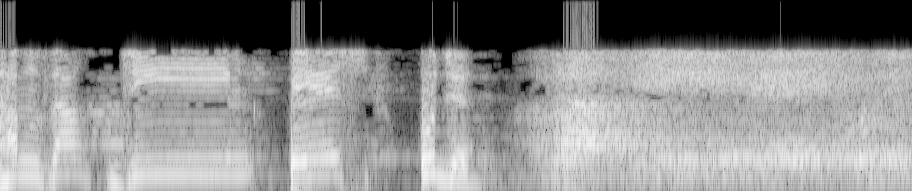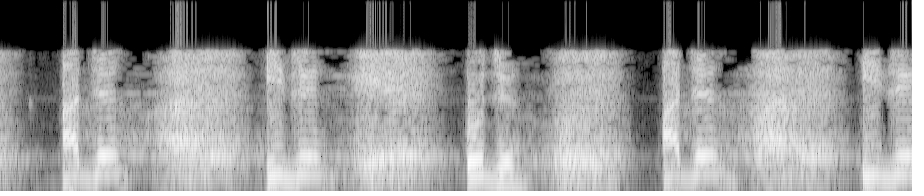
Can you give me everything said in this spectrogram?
حمزہ، جیم، پیش، اج۔ اج۔ اج۔ اج۔ اج۔ اج۔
